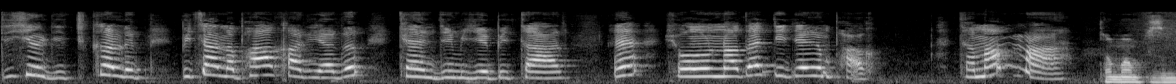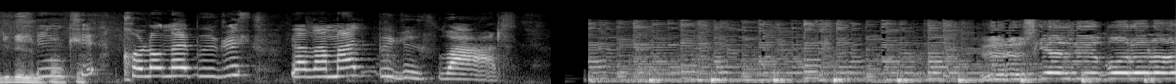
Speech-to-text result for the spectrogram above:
dışarı çıkalım. Bir tane park arayalım. Kendimize bir tane. He? Sonra da gidelim park. Tamam mı? Tamam kızım gidelim Çünkü parka. koronavirüs yaramaz virüs var. Virüs geldi korona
